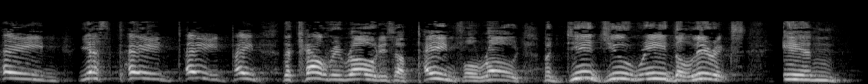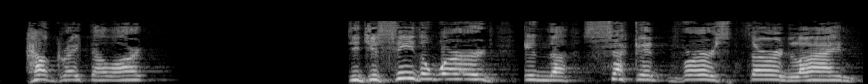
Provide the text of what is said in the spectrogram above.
pain. Yes, pain, pain, pain. The Calvary Road is a painful road. But did you read the lyrics in How Great Thou Art? Did you see the word in the second verse, third line?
